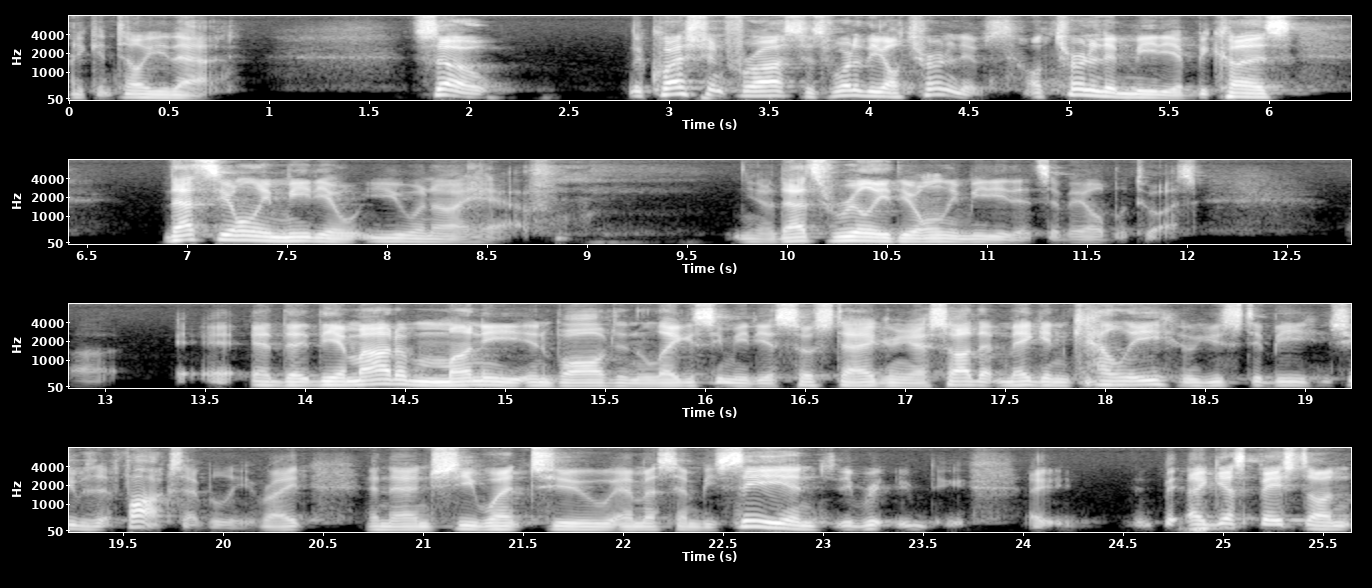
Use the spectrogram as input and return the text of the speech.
I can tell you that. So, the question for us is what are the alternatives? Alternative media, because that's the only media you and I have. You know, that's really the only media that's available to us. And the, the amount of money involved in the legacy media is so staggering. I saw that Megyn Kelly, who used to be, she was at Fox, I believe, right? And then she went to MSNBC and I guess based on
